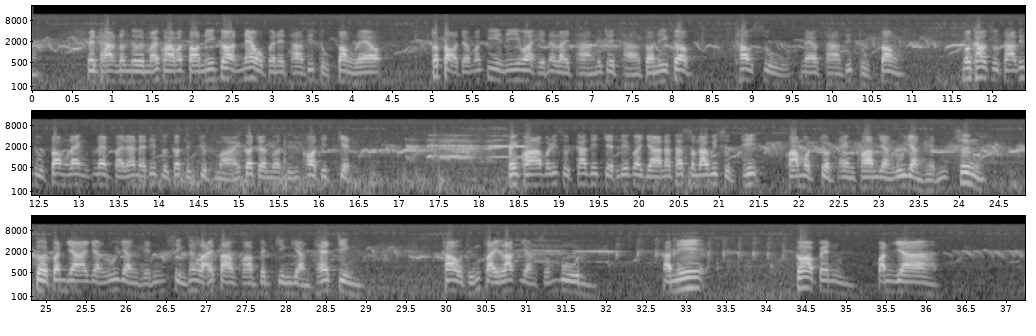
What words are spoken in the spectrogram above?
เป็นทางดำเนิน หมายความว่าตอนนี้ก็แน่วไปในทางที่ถูกต้องแล้ว ก็ต่อจากเมื่อกี้นี้ว่าเห็นอะไรทางไม่ใช่ทาง ตอนนี้ก็เข้าสู่แนวทางที่ถูกต้อง เมื่อเข้าสู่ทางที่ถูกต้องแล่นแล่นไปแล้วในที่สุดก็ถึงจุดหมาย ก็จะมาถึงข้อที่เจ็ดเป็นความบริสุทธิ์ขั้นที่เจ็ดเรียกว่าญาณทัศนวิสุทธิ ความหมดจดแห่งความอย่างรู้อย่างเห็น ซึ่งเกิดปัญญาอย่างรู้อย่างเห็น สิ่งทั้งหลายตามความเป็นจริงอย่างแท้จริง เข้าถึงไตรลักษณ์อย่างสมบูรณ์ อันนี้ก็เป็นปัญญา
